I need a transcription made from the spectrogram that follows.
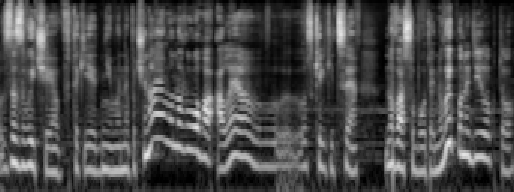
Зазвичай в такі дні ми не починаємо нового, але оскільки це нова субота і новий понеділок, то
